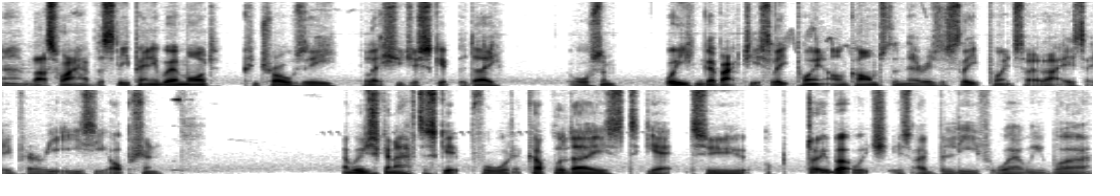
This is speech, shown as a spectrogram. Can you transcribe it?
um, that's why I have the Sleep Anywhere mod. Control Z lets you just skip the day. Awesome. Or you can go back to your sleep point. On Calmsden there is a sleep point, so that is a very easy option and we're just going to have to skip forward a couple of days to get to October which is I believe where we were.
